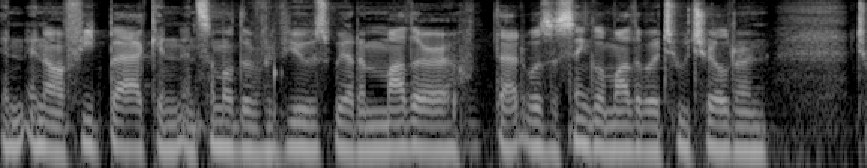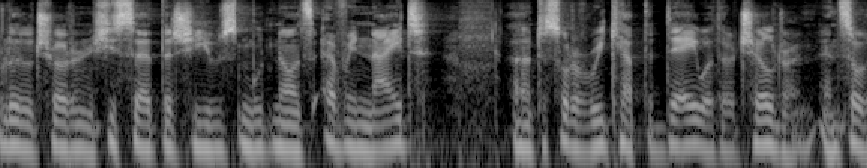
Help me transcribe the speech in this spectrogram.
in, in our feedback and in, some of the reviews, we had a mother that was a single mother with two children, two little children, and she said that she used mood notes every night uh, to sort of recap the day with her children. And so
